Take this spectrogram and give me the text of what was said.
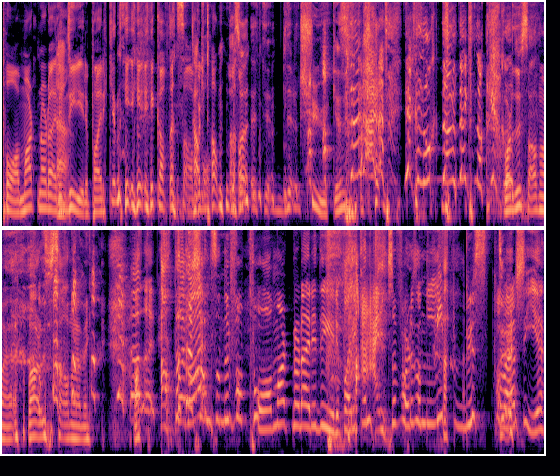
påmalt når du er i Dyreparken i Kaptein Sabeltann. Altså, det- sjukeste jeg knakk det! Det knakk! Hva var det du sa nå, Hva var det du sa nå, Henning? At, at Det er sånn som du får påmalt når du er i Dyreparken. Så får du sånn litt bust på hver side,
